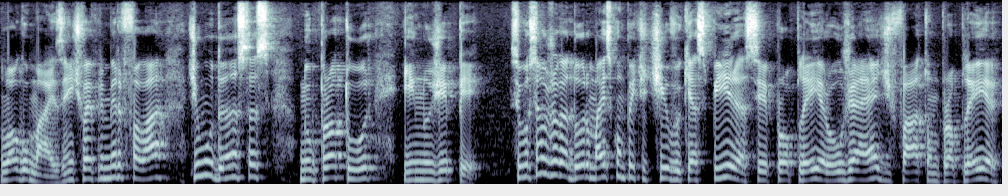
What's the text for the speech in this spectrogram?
logo mais. A gente vai primeiro falar de mudanças no Pro Tour e no GP. Se você é um jogador mais competitivo que aspira a ser pro player ou já é de fato um pro player,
